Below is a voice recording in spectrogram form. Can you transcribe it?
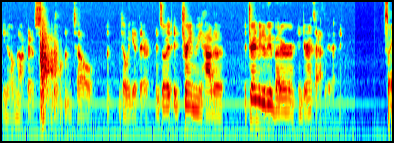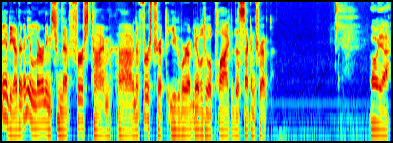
you know I'm not gonna stop until until we get there. And so it, it trained me how to it trained me to be a better endurance athlete, I think. So, Andy, are there any learnings from that first time, uh, the first trip, that you were able to apply to the second trip? Oh yeah,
